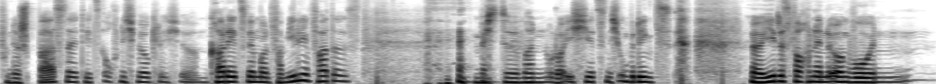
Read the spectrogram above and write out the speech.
von der Spaßseite jetzt auch nicht wirklich. Ähm, Gerade jetzt, wenn man Familienvater ist, möchte man oder ich jetzt nicht unbedingt äh, jedes Wochenende irgendwo in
